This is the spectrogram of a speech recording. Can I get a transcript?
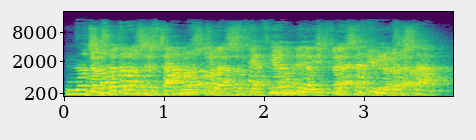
Nosotros estamos con la Asociación de la Displasia Fibrosa.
